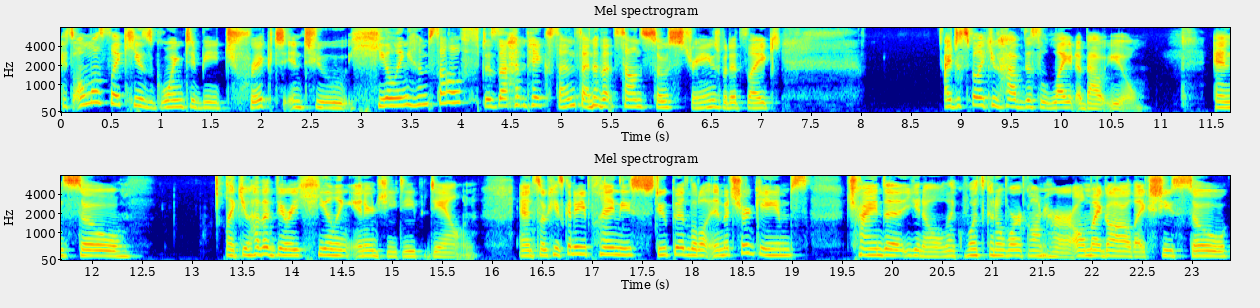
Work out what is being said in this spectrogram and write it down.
it's almost like he's going to be tricked into healing himself. Does that make sense? I know that sounds so strange, but it's like, I just feel like you have this light about you. And so like you have a very healing energy deep down. And so he's going to be playing these stupid little immature games trying to, you know, like what's going to work on her? Oh my god, like she's so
